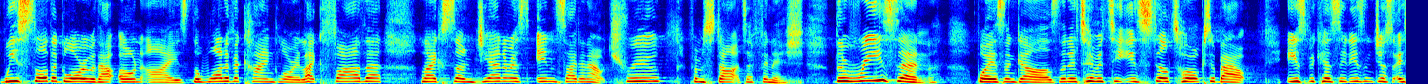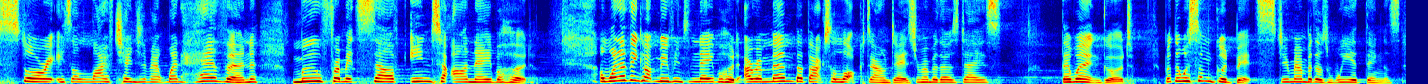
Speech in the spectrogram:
We saw the glory with our own eyes, the one of a kind glory, like Father, like Son, generous inside and out, true from start to finish. The reason boys and girls, the Nativity is still talked about is because it isn't just a story, it's a life changing event when heaven moved from itself into our neighborhood. And when I think about moving to the neighborhood, I remember back to lockdown days. Remember those days? They weren't good, but there were some good bits. Do you remember those weird things? Do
